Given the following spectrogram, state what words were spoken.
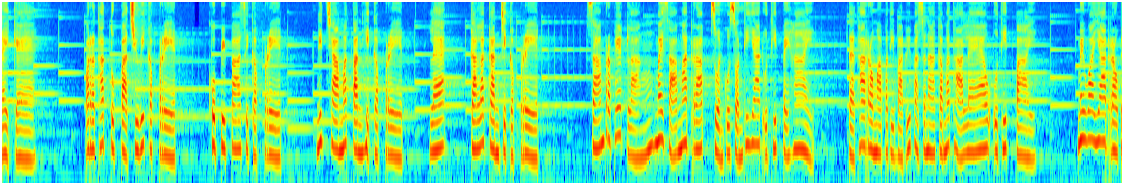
ได้แก่ ปรทัตตุปะชีวิกับเปรตคุปิปาสิกับเปรต นิชามตันหิกับเปรต และกาลกันจิกับเปรตสามประเภทหลังไม่สามารถรับส่วนกุศลที่ญาติอุทิศไปให้ แต่ถ้าเรามาปฏิบัติวิปัสสนากรรมฐานแล้วอุทิศไป ไม่ว่าญาติเราไป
